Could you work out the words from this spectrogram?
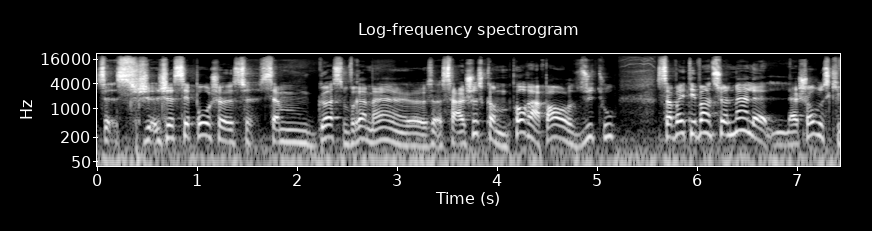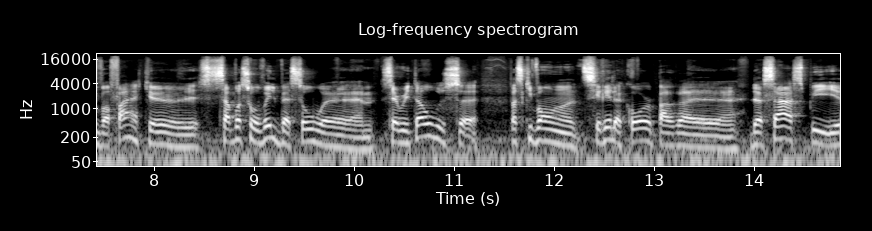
je, sais pas, ça me gosse vraiment. Ça, a juste comme pas rapport du tout. Ça va être éventuellement la, chose qui va faire que ça va sauver le vaisseau Cerritos parce qu'ils vont tirer le corps par le SAS, puis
